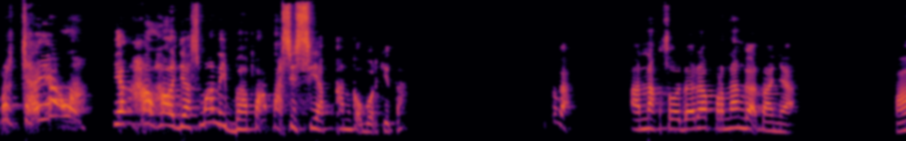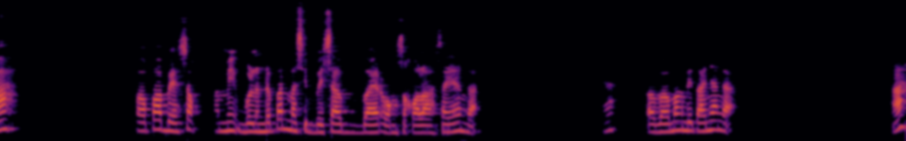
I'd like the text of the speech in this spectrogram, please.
Percayalah, yang hal-hal jasmani Bapak pasti siapkan kok buat kita. Itu enggak? Anak saudara pernah nggak tanya, Pak, Papa besok bulan depan masih bisa bayar uang sekolah saya nggak? Ya, Pak Bambang ditanya nggak? Hah?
